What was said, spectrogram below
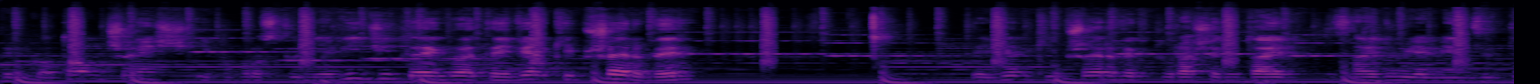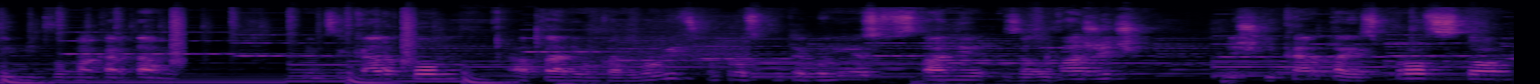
tylko tą część i po prostu nie widzi tego, tej wielkiej przerwy, tej wielkiej przerwy, która się tutaj znajduje między tymi dwoma kartami. Między kartą a talią karbowic po prostu tego nie jest w stanie zauważyć. Jeśli karta jest prosto,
